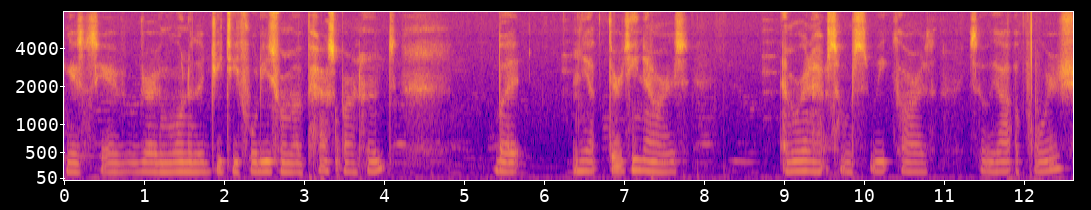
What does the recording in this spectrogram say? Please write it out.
You guys can see I'm driving one of the GT40s from a past barn hunt. But have 13 hours and we're going to have some sweet cars. So we got a Porsche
